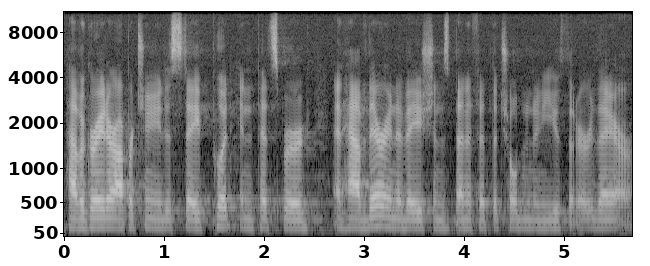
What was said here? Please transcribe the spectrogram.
have a greater opportunity to stay put in Pittsburgh and have their innovations benefit the children and youth that are there.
